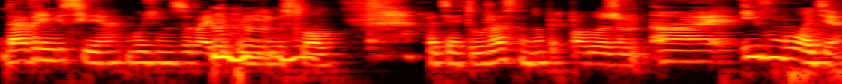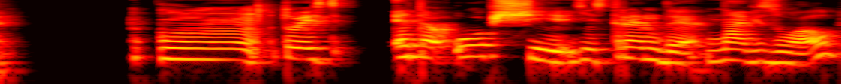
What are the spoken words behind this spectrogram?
да, в ремесле, будем называть ДПИ mm-hmm. ремеслом, хотя это ужасно, но предположим, э, и в моде. То есть это общие есть тренды на визуал,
